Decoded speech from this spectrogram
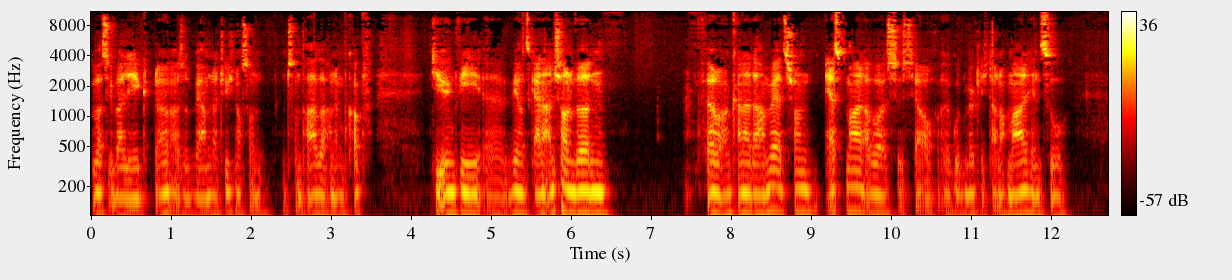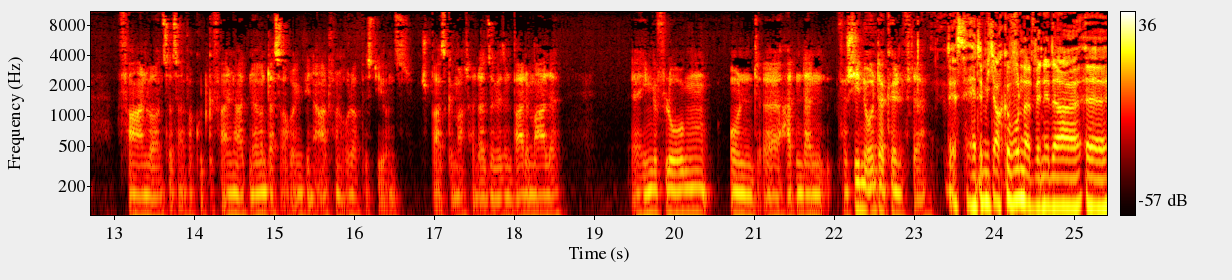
was überlegt. Ne? Also wir haben natürlich noch so ein, so ein paar Sachen im Kopf, die irgendwie äh, wir uns gerne anschauen würden. Färöer und Kanada haben wir jetzt schon erstmal, aber es ist ja auch äh, gut möglich, da nochmal hinzufahren, weil uns das einfach gut gefallen hat ne? und das auch irgendwie eine Art von Urlaub ist, die uns Spaß gemacht hat. Also wir sind beide Male äh, hingeflogen und äh, hatten dann verschiedene Unterkünfte. Das hätte mich auch gewundert, wenn ihr da äh,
